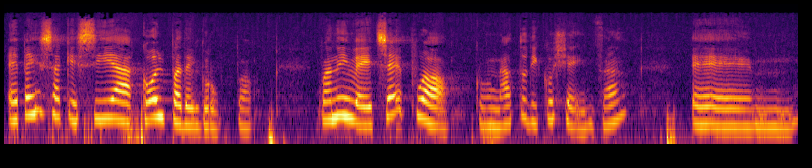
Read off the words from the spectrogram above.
e pensa che sia colpa del gruppo, quando invece può, con un atto di coscienza, ehm,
